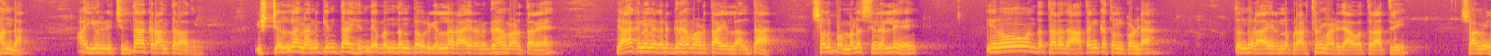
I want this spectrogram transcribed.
ಅಂದ. ಆ ಇವರಿಗೆ ಚಿಂತಾಕ್ರಾಂತರಾದರು. ಇಷ್ಟೆಲ್ಲ ನನಗಿಂತ ಹಿಂದೆ ಬಂದಂಥವ್ರಿಗೆಲ್ಲ ರಾಯರ ಅನುಗ್ರಹ ಮಾಡ್ತಾರೆ. ಯಾಕೆ ನನಗೆ ಅನುಗ್ರಹ ಮಾಡ್ತಾ ಇಲ್ಲ ಅಂತ ಸ್ವಲ್ಪ ಮನಸ್ಸಿನಲ್ಲಿ ಏನೋ ಒಂದು ಥರದ ಆತಂಕ ತಂದುಕೊಂಡ. ತಂದು ರಾಯರನ್ನು ಪ್ರಾರ್ಥನೆ ಮಾಡಿದೆ ಆವತ್ತು ರಾತ್ರಿ. ಸ್ವಾಮಿ,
